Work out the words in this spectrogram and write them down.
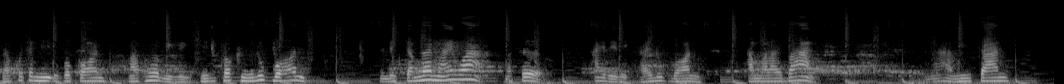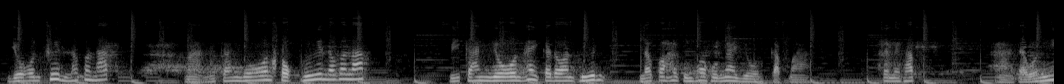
เราก็จะมีอุปกรณ์มาเพิ่มอีกหนึ่งชิ้นก็คือลูกบอลเด็กๆจำได้ไหมว่ามาสเตอร์ให้เด็กๆใช้ลูกบอลทำอะไรบ้างามีการโยนขึ้นแล้วก็รับมีการโยนตกพื้นแล้วก็รับ มีการโยนให้กระดอนพื้น แล้วก็ให้คุณพ่อคุณแม่โยนกลับมาใช่ไหมครับอ่าแต่วันนี้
